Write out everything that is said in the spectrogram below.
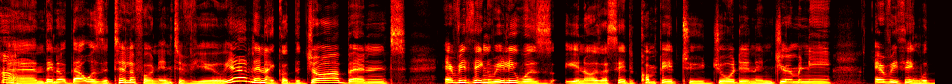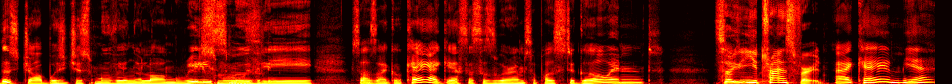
And then uh, that was a telephone interview. Yeah, then I got the job and everything really was, you know, as I said, compared to Jordan and Germany, everything with this job was just moving along really Smooth. smoothly. So I was like, okay, I guess this is where I'm supposed to go. And so you transferred. I came, yeah.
